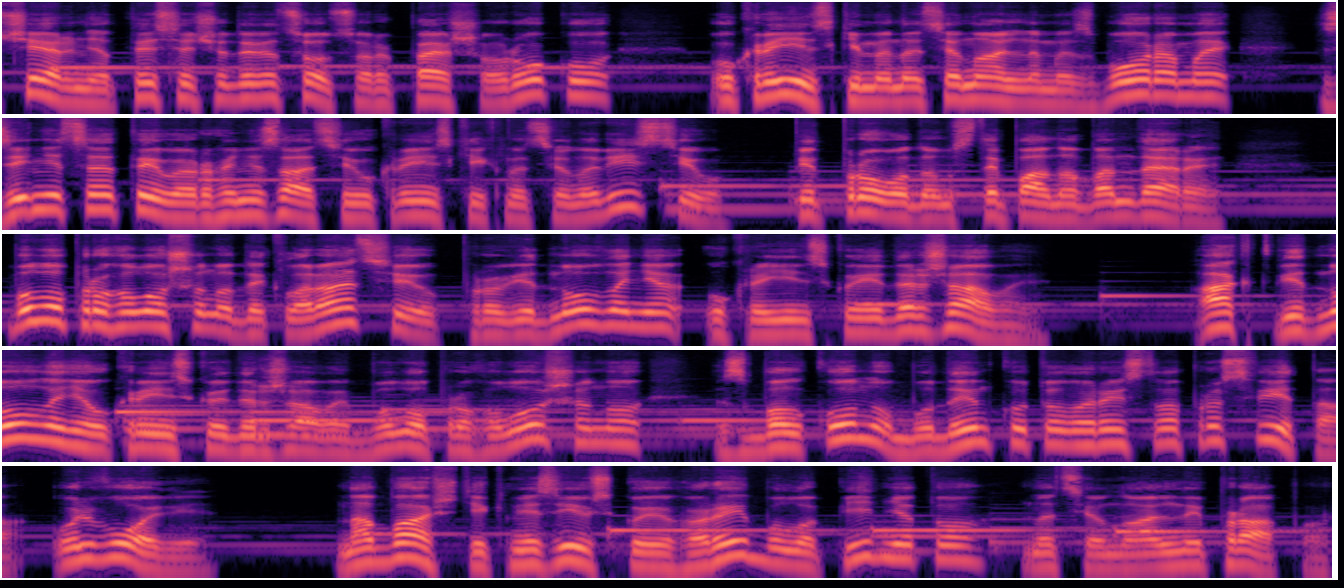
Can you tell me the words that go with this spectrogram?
червня 1941 року українськими національними зборами з ініціативи Організації українських націоналістів під проводом Степана Бандери було проголошено декларацію про відновлення української держави. Акт відновлення української держави було проголошено з балкону будинку Товариства Просвіта у Львові. На башті Князівської гори було піднято національний прапор.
